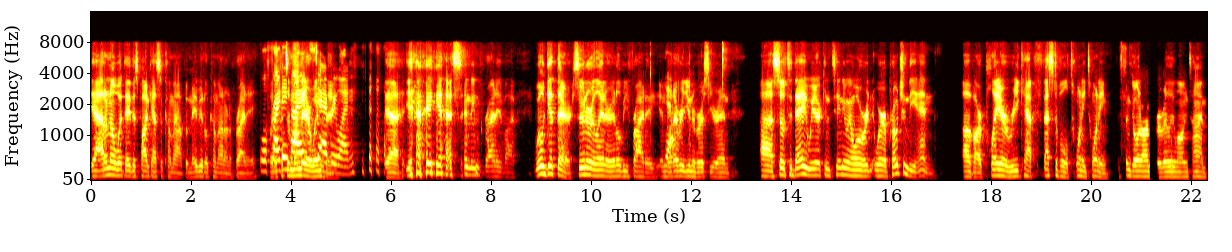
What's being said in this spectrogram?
Yeah, I don't know what day this podcast will come out, but maybe it'll come out on a Friday. Well, But Friday it's a Monday or vibes to Wednesday- everyone. Yeah, yeah, yeah. Sending Friday vibe. We'll get there sooner or later. It'll be Friday in Yeah. whatever universe you're in. Uh, so today we are continuing. We're we're approaching the end of our player recap festival 2020. It's been going on for a really long time,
